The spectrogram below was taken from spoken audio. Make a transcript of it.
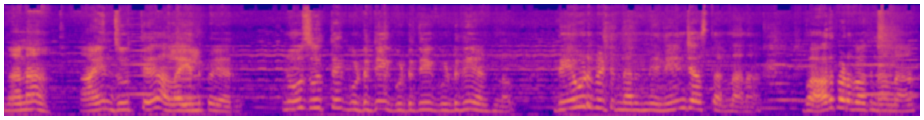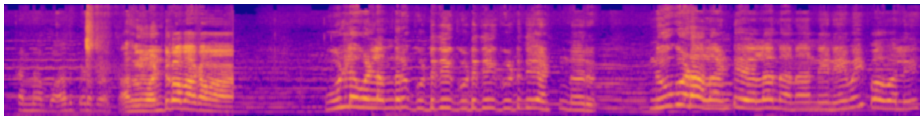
నానా ఆయన చూస్తే అలా వెళ్ళిపోయారు. నువ్వు చూస్తే గుడ్డిది గుడ్డిది గుడ్డిది అంటున్నావు. దేవుడు పెట్టిన దానికి నేనేం చేస్తాను నానా? బాధపడబాకు నాన్న కన్నా బాధపడబాకు. అసలు నువ్వు అంటుకోబాకమ్మా ఊళ్ళో వాళ్ళందరూ గుడ్డిది గుడ్డిది గుడ్డిది అంటున్నారు. నువ్వు కూడా అలా అంటే ఎలా నానా? నేనేమైపోవాలి?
